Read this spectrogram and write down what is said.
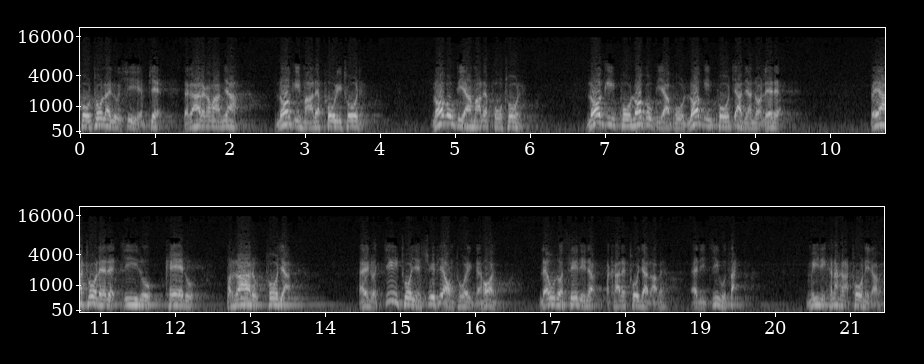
ဖို့ထိုးလိုက်လို့ရှိရင်ပြက်တရားဒဂမများလောကီမှာလည်းဖိုရီထိုးတယ်လောကုတ်တရားမှာလည်းဖို့ထိုးတယ် လောကီဖို့လောကုတ်တရားဖို့လောကီဖို့ကြပြန်တော့လဲတဲ့ဘယ်ဟာထိုးလဲတဲ့ကြီးတို့ခဲတို့ဗရာတို့ထိုးကြအဲ့တော့ကြီးထိုးရင်ရွှေဖြစ်အောင်ထိုးလိုက်တယ်ဟောလဲဥတော့ဆေးတွေနဲ့တခါတည်းထိုးကြတာပဲအဲ့ဒီကြီးကိုစိုက်မိဒီခဏခဏထိုးနေတာပဲ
